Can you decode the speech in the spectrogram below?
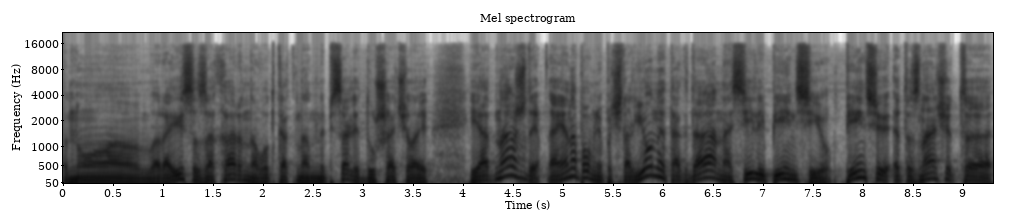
Но Раиса Захаровна, вот как нам написали, душа человек. И однажды, а я напомню, почтальоны тогда носили пенсию. Пенсию, это значит, э,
